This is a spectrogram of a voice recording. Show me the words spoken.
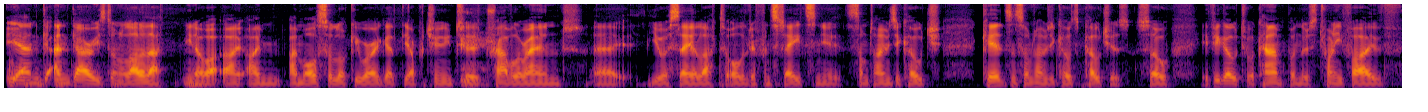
Yeah, and and Gary's done a lot of that. You know, I, I'm I'm also lucky where I get the opportunity to travel around uh, USA a lot to all the different states, and you sometimes you coach kids and sometimes you coach coaches. So if you go to a camp and there's 25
